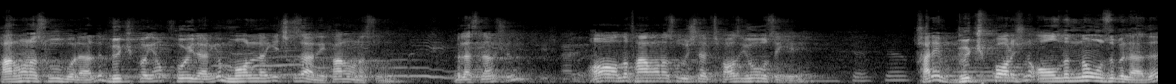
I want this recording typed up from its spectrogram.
farg'ona suvi bo'lardi bo'kib qolgan qo'ylarga mollarga ichqizardik farg'ona suvini bilasizlarmi shuni? Oldin farg'ona suvi ishlab chiqib hozir yo'q bo'lsa kerak. Qarang bo'kib qolishini oldindan o'zi biladi.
